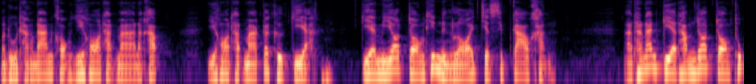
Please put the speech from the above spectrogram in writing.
มาดูทางด้านของยี่ห้อถัดมานะครับ ยี่ห้อถัดมาก็คือเกียร์ เกียร์มียอดจองที่ 179 คันอ่าทางด้านเกียร์ทำยอดจองทุก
